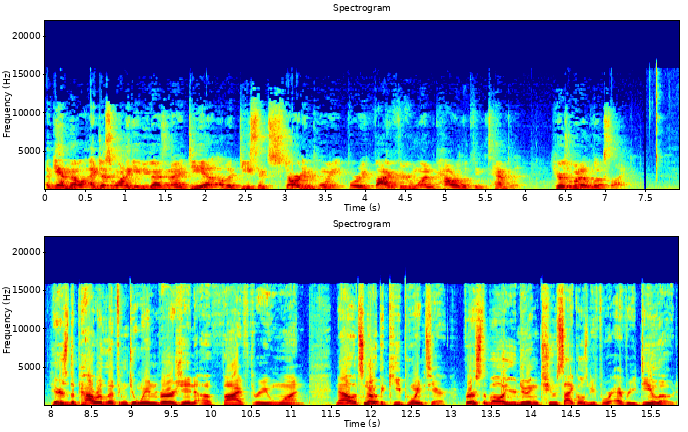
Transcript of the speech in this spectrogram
Again though, I just want to give you guys an idea of a decent starting point for a 531 powerlifting template. Here's what it looks like. Here's the powerlifting to win version of 531. Now let's note the key points here. First of all, you're doing two cycles before every deload.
